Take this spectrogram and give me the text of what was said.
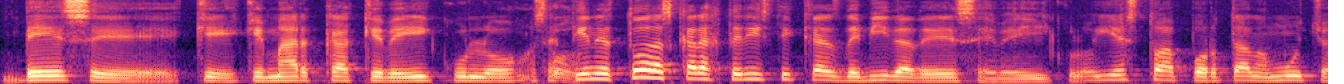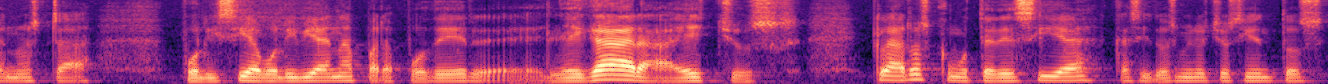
ves eh, qué, marca, qué vehículo, o sea, tiene todas las características de vida de ese vehículo y esto ha aportado mucho a nuestra policía boliviana para poder eh, llegar a hechos claros, como te decía, casi 2.800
